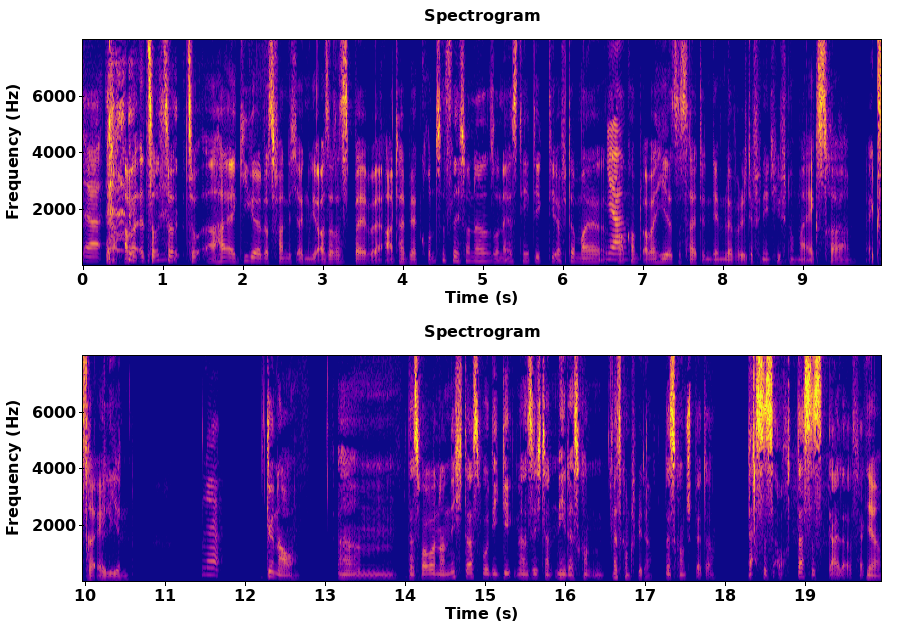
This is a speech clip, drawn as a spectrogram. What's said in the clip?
Ja. Ja, aber zurück zu, zu HR Giga, das fand ich irgendwie, also das ist bei, bei R-Type ja grundsätzlich so eine, so eine Ästhetik, die öfter mal Ja. vorkommt, aber hier ist es halt in dem Level definitiv nochmal extra, extra Alien. Ja. Genau. Ähm, das war aber noch nicht das, wo die Gegner sich dann. Nee, das kommt, Das kommt später. das kommt später. Das ist auch, das ist ein geiler Effekt. Ja,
